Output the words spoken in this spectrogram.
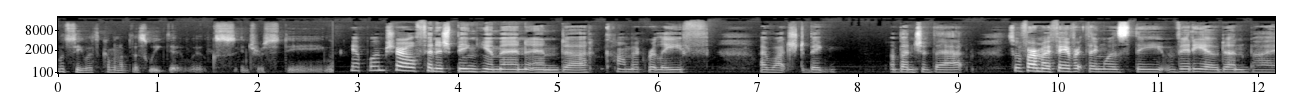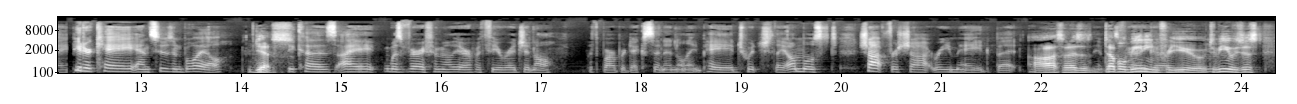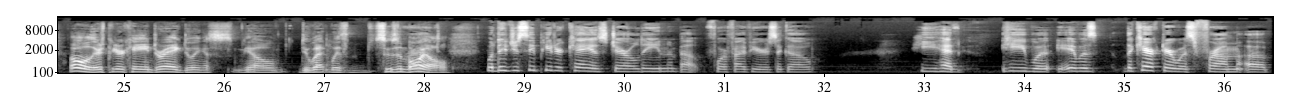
Let's see what's coming up this week that looks interesting. Yep, well, I'm sure I'll finish Being Human and uh, Comic Relief. I watched a big, a bunch of that. So far, my favorite thing was the video done by Peter Kay and Susan Boyle. Yes. Because I was very familiar with the original with Barbara Dickson and Elaine Paige, which they almost shot for shot remade, but ah, so it has a double meaning good. for you. Mm-hmm. To me, it was just oh, there's Peter Kay and Drag doing a you know duet with Susan right. Boyle. Well, did you see Peter Kay as Geraldine about four or five years ago? He had he was it was the character was from a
